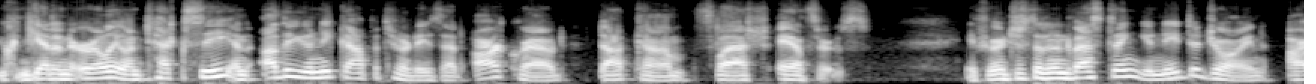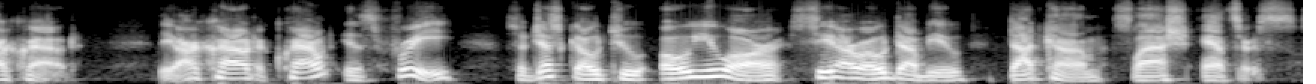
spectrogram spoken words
You can get in early on TechSee and other unique opportunities at ourcrowd.com slash answers. If you're interested in investing, you need to join our crowd. The Our Crowd account is free, so just go to ourcrowd.com slash answers.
